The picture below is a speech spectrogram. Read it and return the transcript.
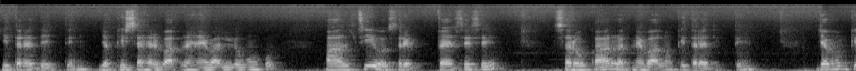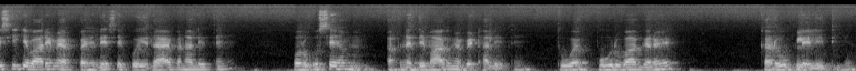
की तरह देखते हैं, जबकि शहर रहने वाले लोगों को आलसी और सिर्फ़ पैसे से सरोकार रखने वालों की तरह दिखते हैं। जब हम किसी के बारे में पहले से कोई राय बना लेते हैं और उसे हम अपने दिमाग में बैठा लेते हैं तो वह पूर्वाग्रह का रूप ले लेती है।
